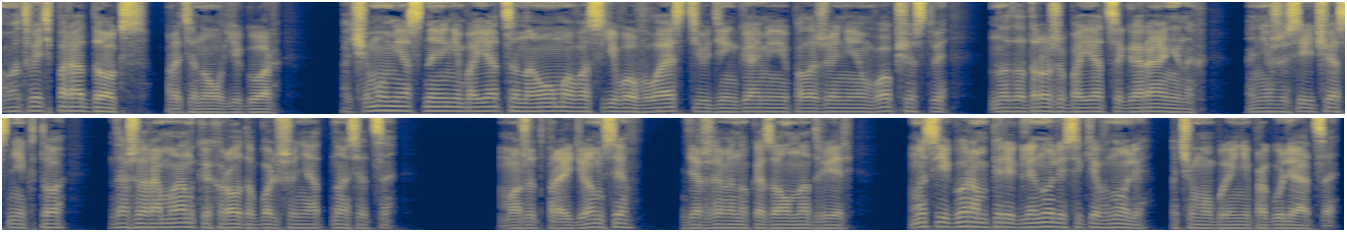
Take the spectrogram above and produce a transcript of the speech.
«Вот ведь парадокс», — протянул Егор. «Почему местные не боятся Наумова с его властью, деньгами и положением в обществе, но до дрожи боятся Гараниных? Они же сейчас никто, даже Роман к их роду больше не относится». «Может, пройдемся?» — Державин указал на дверь. Мы с Егором переглянулись и кивнули, почему бы и не прогуляться.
